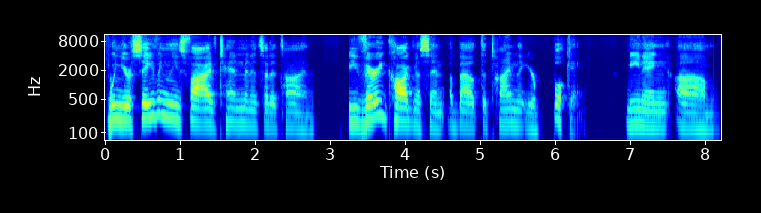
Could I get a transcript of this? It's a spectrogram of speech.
when you're saving these five, ten minutes at a time, be very cognizant about the time that you're booking, meaning um,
